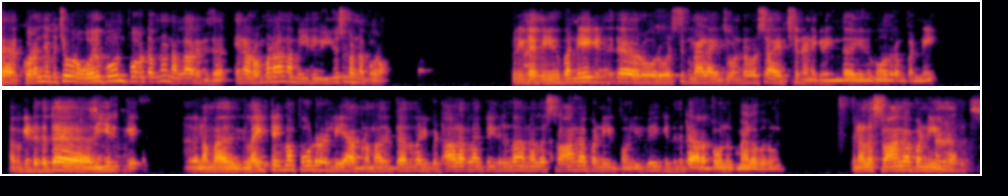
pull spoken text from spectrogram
சார். குறைஞ்சபட்சம் ஒரு ஒரு பவுன் போட்டோம்னா நல்லா இருக்கு சார். ஏன்னா ரொம்ப நாள் நம்ம இது யூஸ் பண்ண போறோம். புரியுங்களா இப்ப இது பண்ணியே கிட்டத்தட்ட ஒரு ஒரு வருஷத்துக்கு மேல ஆயிடுச்சு ஒன்றரை வருஷம் ஆயிடுச்சுன்னு நினைக்கிறேன் இந்த இது மோதிரம் பண்ணி. அப்ப கிட்டத்தட்ட அது இருக்கு. நம்ம அதுக்கு லைஃப் டைமா போடுறோம் இல்லையா? நம்ம அதுக்கு தகுந்த மாதிரி இப்ப டாலர்லாம் இப்ப இதெல்லாம் நல்லா ஸ்ட்ராங்கா பண்ணியிருப்போம். இதுவே கிட்டத்தட்ட அரை பவுனுக்கு மேல வரும் நல்லா ஸ்ட்ராங்கா பண்ணியிருப்போம். அதான்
